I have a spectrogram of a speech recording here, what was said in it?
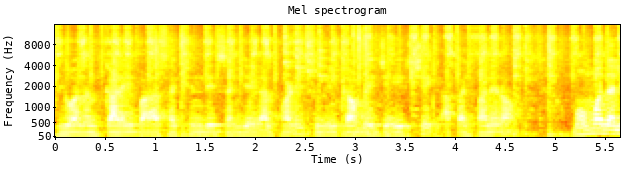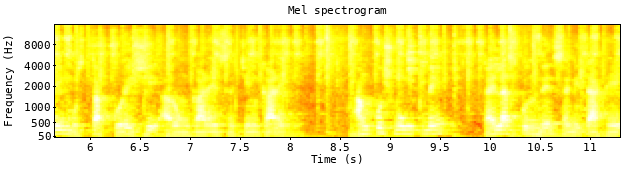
भिवानंद काळे बाळासाहेब शिंदे संजय गालफाडे सुनील कांबळे जहीर शेख आकाश भालेराव मोहम्मद अली मुस्ताक कुरेशी अरुण काळे सचिन काळे अंकुश मुंकणे कैलास कुंदे सनी ताठे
